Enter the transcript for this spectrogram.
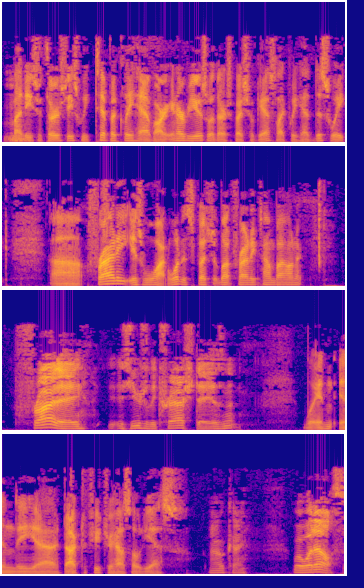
Mondays or Thursdays, we typically have our interviews with our special guests, like we had this week. Uh, Friday is what? What is special about Friday, Tom Bionic? Friday is usually trash day, isn't it? Well, in in the uh, Doctor Future household, yes. Okay. Well, what else?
